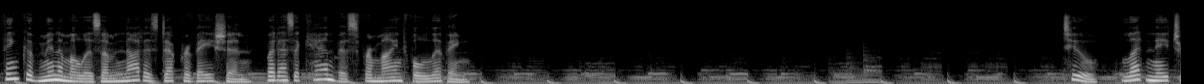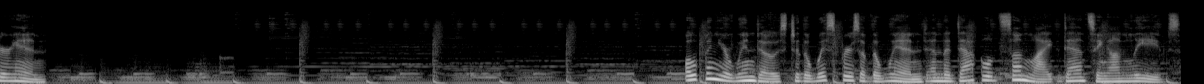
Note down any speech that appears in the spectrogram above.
Think of minimalism not as deprivation, but as a canvas for mindful living. Two, let nature in. Open your windows to the whispers of the wind and the dappled sunlight dancing on leaves.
